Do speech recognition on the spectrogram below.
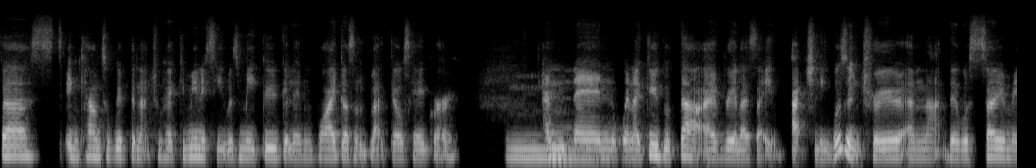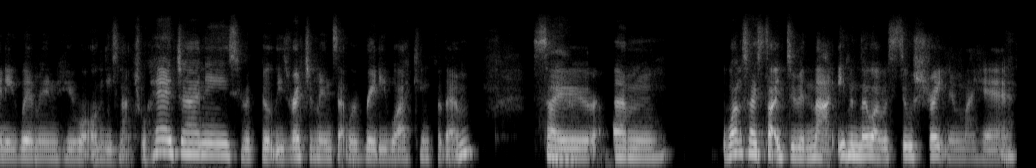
first encounter with the natural hair community was me Googling, why doesn't black girls' hair grow? Mm. And then when I Googled that, I realized that it actually wasn't true and that there were so many women who were on these natural hair journeys, who had built these regimens that were really working for them. So mm. um, once I started doing that, even though I was still straightening my hair,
